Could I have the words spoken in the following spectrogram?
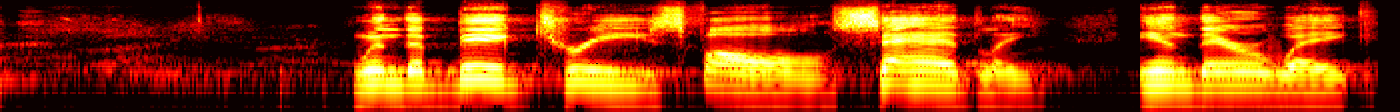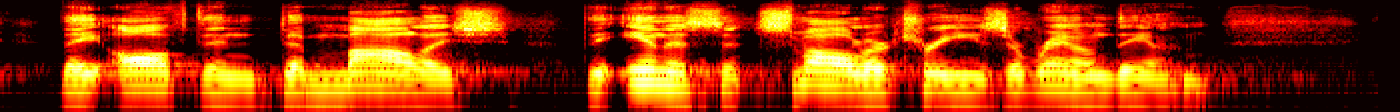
When the big trees fall, sadly, in their wake, they often demolish the innocent, smaller trees around them.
